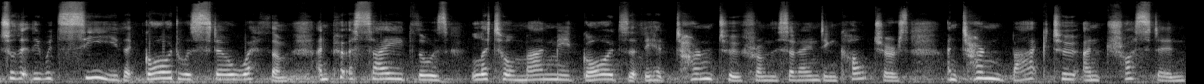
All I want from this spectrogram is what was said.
So that they would see that God was still with them and put aside those little man made gods that they had turned to from the surrounding cultures and turn back to and trust in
